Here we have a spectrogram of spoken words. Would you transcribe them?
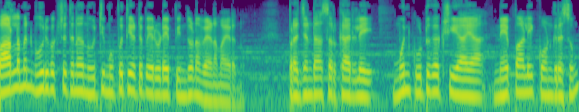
പാർലമെന്റ് ഭൂരിപക്ഷത്തിന് നൂറ്റി മുപ്പത്തിയെട്ട് പേരുടെ പിന്തുണ വേണമായിരുന്നു. പ്രചണ്ഡ സർക്കാരിലെ മുൻ കൂട്ടുകക്ഷിയായ നേപ്പാളി കോൺഗ്രസും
